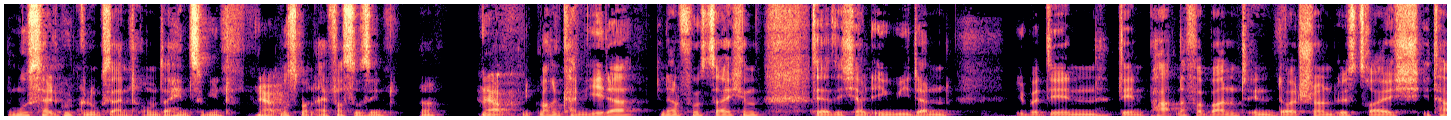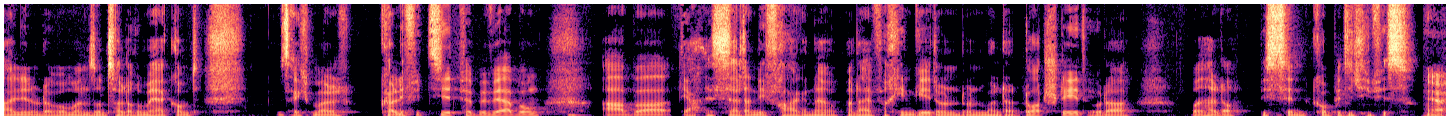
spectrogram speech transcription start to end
du musst halt gut genug sein, um dahin zu gehen. Ja. Muss man einfach so sehen. Ne? Ja. Mitmachen kann jeder, in Anführungszeichen, der sich halt irgendwie dann über den, den Partnerverband in Deutschland, Österreich, Italien oder wo man sonst halt auch immer herkommt, sag ich mal, qualifiziert per Bewerbung. Aber ja, es ist halt dann die Frage, ne, ob man da einfach hingeht und, und mal da dort steht oder ob man halt auch ein bisschen kompetitiv ist. Ja,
